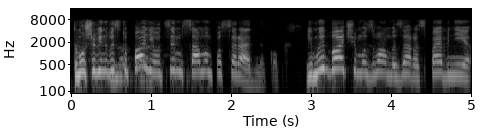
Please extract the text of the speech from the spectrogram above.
Тому що він Ну, виступає оцим самим посередником. І ми бачимо з вами зараз певні е,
